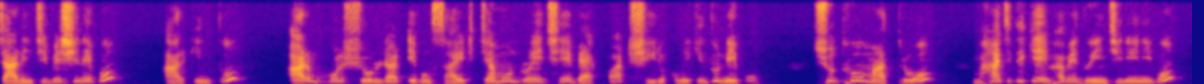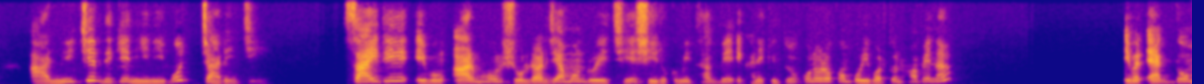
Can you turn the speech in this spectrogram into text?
চার ইঞ্চি বেশি নেব আর কিন্তু আর্ম হোল শোল্ডার এবং সাইড যেমন রয়েছে ব্যাক পার্ট সেই রকমই কিন্তু নেব। শুধুমাত্র ভাঁজ দিকে এইভাবে দুই ইঞ্চি নিয়ে নিব আর নিচের দিকে নিয়ে নিব চার ইঞ্চি। সাইডে এবং আর্ম হোল শোল্ডার যেমন রয়েছে সেই রকমই থাকবে, এখানে কিন্তু কোনো রকম পরিবর্তন হবে না। এবার একদম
